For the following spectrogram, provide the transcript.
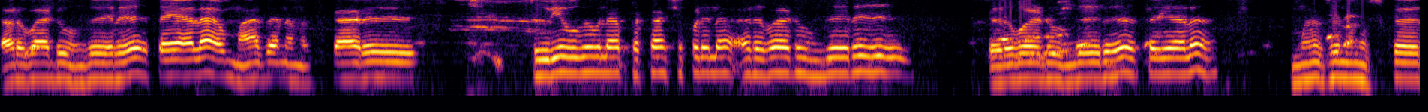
अडवा डोंगर तयाला माझा नमस्कार. सूर्य उगवला प्रकाश पडला आडवा डोंगर. अडवा डोंगर तयाला माझा नमस्कार.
